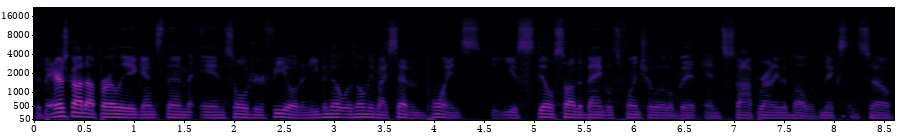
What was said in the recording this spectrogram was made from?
the Bears got up early against them in Soldier Field. And even though it was only by seven points, you still saw the Bengals flinch a little bit and stop running the ball with Mixon. So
